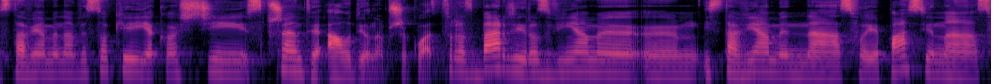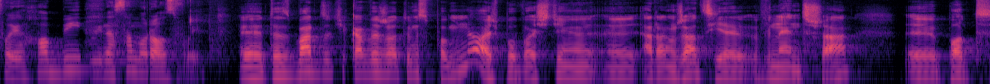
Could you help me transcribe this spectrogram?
stawiamy na wysokiej jakości sprzęty audio na przykład. Coraz bardziej rozwijamy i stawiamy na swoje pasje, na swoje hobby i na samorozwój. E, To jest bardzo ciekawe, że o tym wspominałaś, bo właśnie e, aranżacje wnętrza pod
